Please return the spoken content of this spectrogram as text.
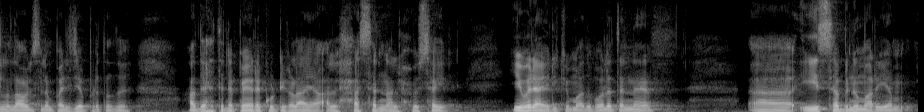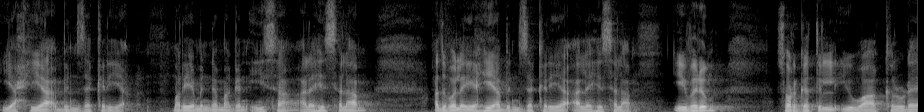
അലൈഹി വസല്ലം പരിചയപ്പെടുത്തുന്നത് അദ്ദേഹത്തിന്റെ പേരക്കുട്ടികളായ അൽ ഹസൻ അൽ ഹുസൈൻ ഇവരായിരിക്കും അതുപോലെ തന്നെ ഈസബിന് മറിയം യഹ്യ ബിൻ സക്കരിയ മറിയമിന്റെ മകൻ ഈസ അലഹിസ്സലാം അതുപോലെ യഹിയ ബിൻ സക്കരിയ അലഹിസ്സലാം. ഇവരും സ്വർഗത്തിൽ യുവാക്കളുടെ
